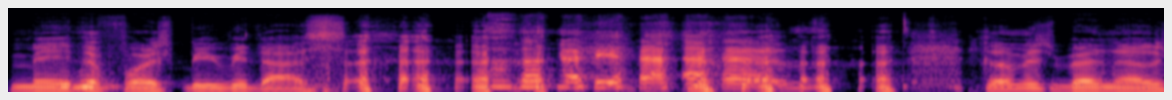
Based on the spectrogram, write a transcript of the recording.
May the force be with us. yes. so, Miss Bernal,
